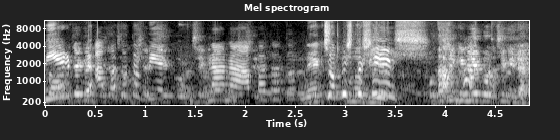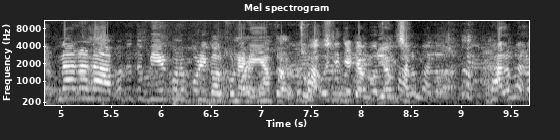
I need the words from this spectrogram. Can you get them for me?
বিয়ের আপাতত বিয়ের না না আপাতত চব্বিশ তো শেষ। কোথায় কি বিয়ে করছে কিনা? না না না আপাতত বিয়ের কোনো পরিকল্পনা নেই। আপাতত ওই যে যেটা বললাম ভালো ভালো ভালো ভালো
